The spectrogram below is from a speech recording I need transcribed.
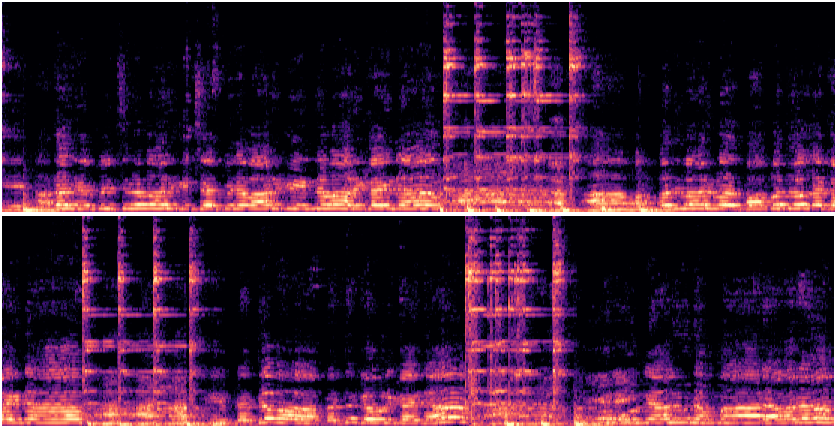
ఈ కథ చెప్పించిన వారికి చెప్పిన వారికి ఇన్న వారికైనా? ఆ. పబ్బది వారి పబ్బది వాళ్ళకైనా ఈ పెద్ద పెద్ద గౌరికైనా? పుణ్యాలు నమ్మ రవరామ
